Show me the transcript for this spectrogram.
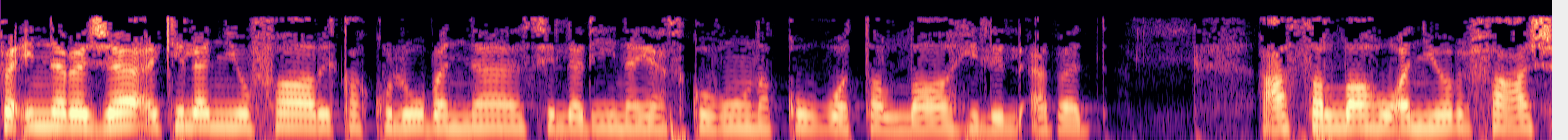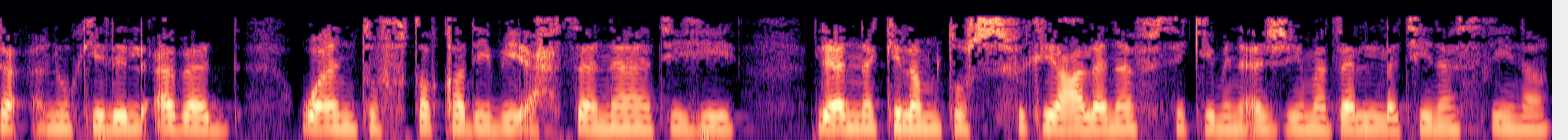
فإن رجاءك لن يفارق قلوب الناس الذين يذكرون قوة الله للأبد. عسى الله أن يرفع شأنك للأبد وأن تفتقدي بإحساناته لأنك لم تشفقي على نفسك من أجل مذلة نسلنا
